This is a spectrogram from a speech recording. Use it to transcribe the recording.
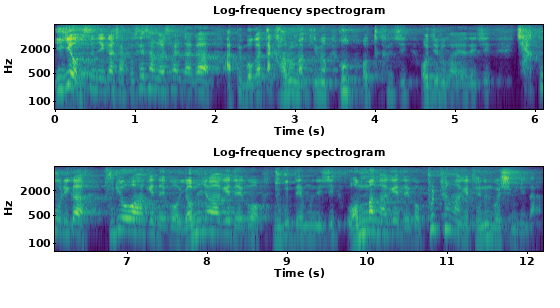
이게 없으니까 자꾸 세상을 살다가 앞에 뭐가 딱 가로막히면, 어, 어떡하지? 어디로 가야 되지? 자꾸 우리가 두려워하게 되고, 염려하게 되고, 누구 때문이지? 원망하게 되고, 불평하게 되는 것입니다.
